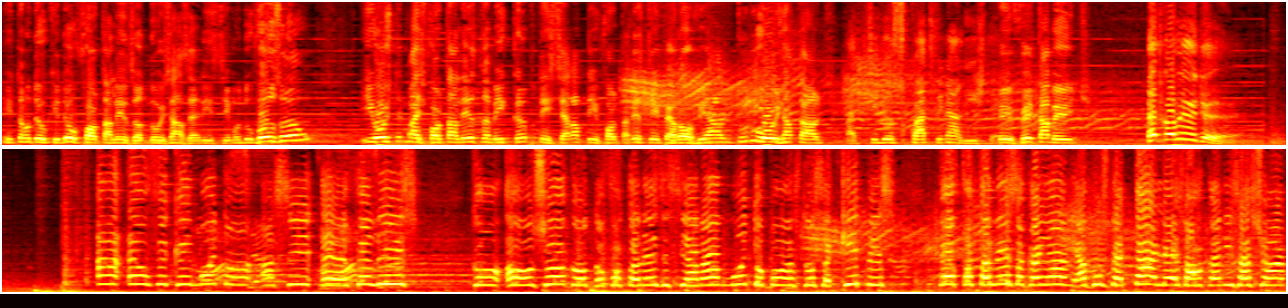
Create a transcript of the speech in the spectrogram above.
Então deu o que deu Fortaleza 2x0 em cima do Vozão. E hoje tem mais Fortaleza também em campo, tem Ceará, tem Fortaleza, tem Ferroviário, tudo hoje à tarde. Vai decidir os quatro finalistas. Perfeitamente. Pede Covid! Ah, eu fiquei muito assim, é, feliz com o jogo do Fortaleza e Ceará. Muito bom as duas equipes. A Fortaleza ganhando em alguns detalhes, organização.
